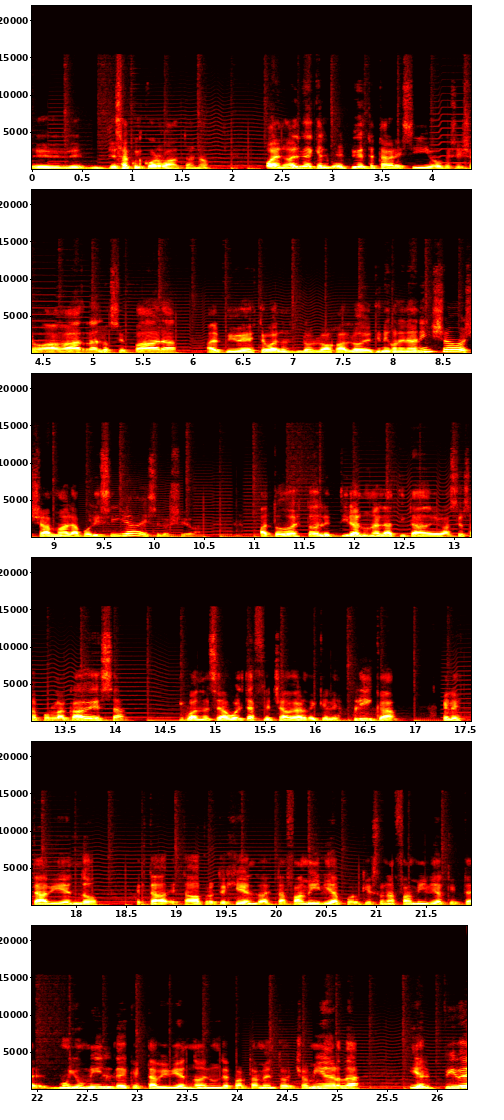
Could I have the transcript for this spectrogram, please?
eh, de, de saco y corbata, ¿no? Bueno, él ve que el, pibe este está agresivo, qué sé yo, agarra, lo separa, al pibe este, bueno, lo, lo, detiene con el anillo, llama a la policía y se lo llevan. A todo esto le tiran una latita de gaseosa por la cabeza y cuando él se da vuelta es Flecha Verde que le explica que él está viendo, está, estaba protegiendo a esta familia porque es una familia que está muy humilde, que está viviendo en un departamento hecho mierda y el pibe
